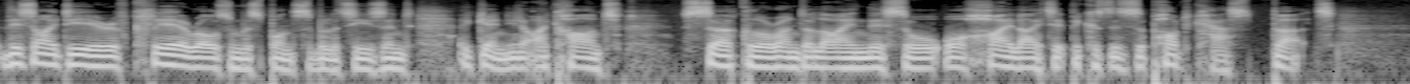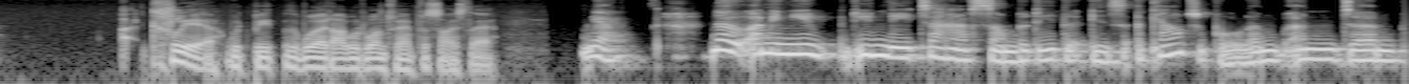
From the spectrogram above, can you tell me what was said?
This idea of clear roles and responsibilities. And again, you know, I can't circle or underline this or, or highlight it because this is a podcast, but uh, clear would be the word I would want to emphasize there. Yeah, no, I mean you you need to have somebody that is accountable, and and um,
